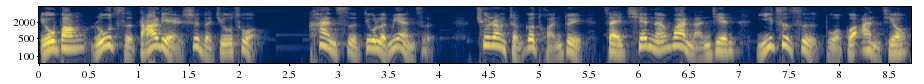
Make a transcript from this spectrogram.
刘邦如此打脸式的纠错，看似丢了面子。却让整个团队在千难万难间一次次躲过暗礁。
